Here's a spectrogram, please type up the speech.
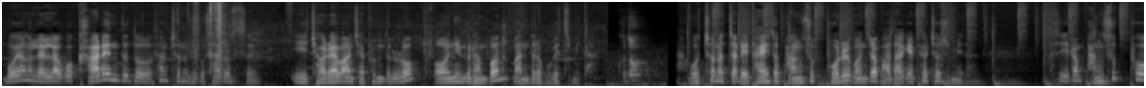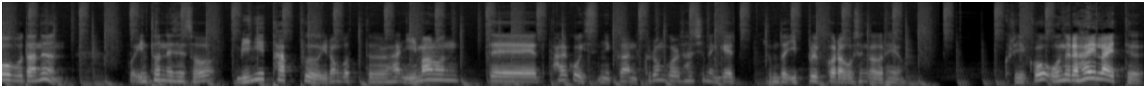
모양을 내려고 가랜드도 3,000원 주고 사줬어요. 이 저렴한 제품들로 어닝을 한번 만들어 보겠습니다. 구독. 5,000원짜리 다이소 방수포를 먼저 바닥에 펼쳐줍니다. 사실 이런 방수포보다는 뭐 인터넷에서 미니 타프 이런 것들 한 2만 원대 팔고 있으니까 그런 걸 사시는 게 좀 더 이쁠 거라고 생각을 해요. 그리고 오늘의 하이라이트,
